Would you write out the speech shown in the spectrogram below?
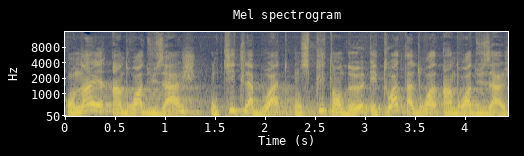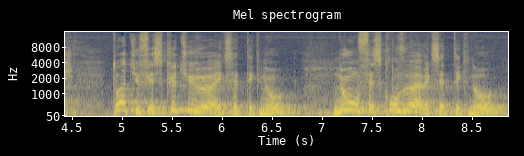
on a un droit d'usage, on quitte la boîte, on split en deux, et toi tu as le droit, un droit d'usage. Toi tu fais ce que tu veux avec cette techno, nous on fait ce qu'on veut avec cette techno,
